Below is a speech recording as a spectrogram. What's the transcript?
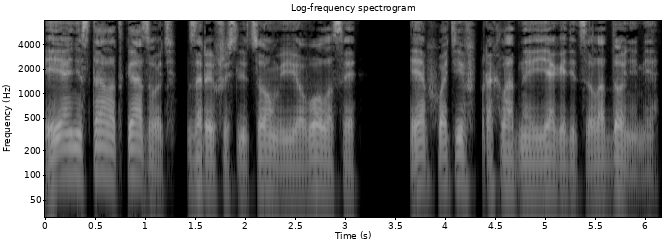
и я не стал отказывать, зарывшись лицом в ее волосы и обхватив прохладные ягодицы ладонями.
